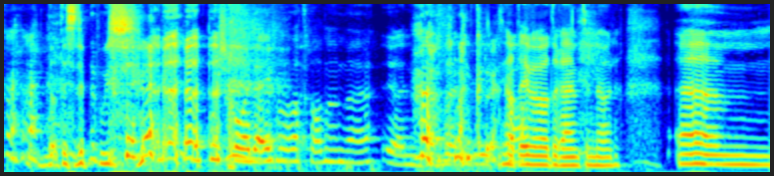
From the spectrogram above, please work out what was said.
dat is de poes. De poes gooide even wat van een... eh, Ja, een die had even wat ruimte nodig. Ehm,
